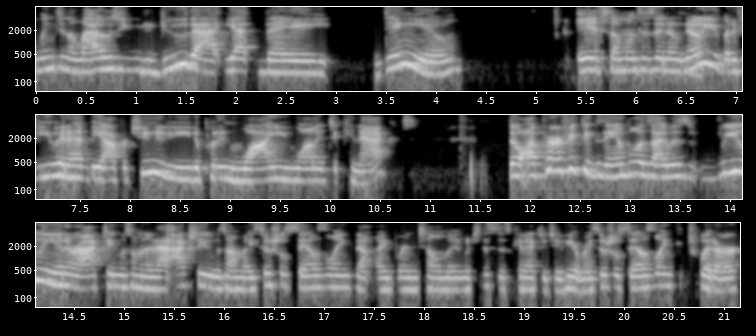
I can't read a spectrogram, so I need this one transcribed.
LinkedIn allows you to do that, yet they ding you if someone says they don't know you. But if you had had the opportunity to put in why you wanted to connect, so a perfect example is I was really interacting with someone, and actually it was on my social sales link, not my Brynne Tillman, which this is connected to here, my social sales link Twitter,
